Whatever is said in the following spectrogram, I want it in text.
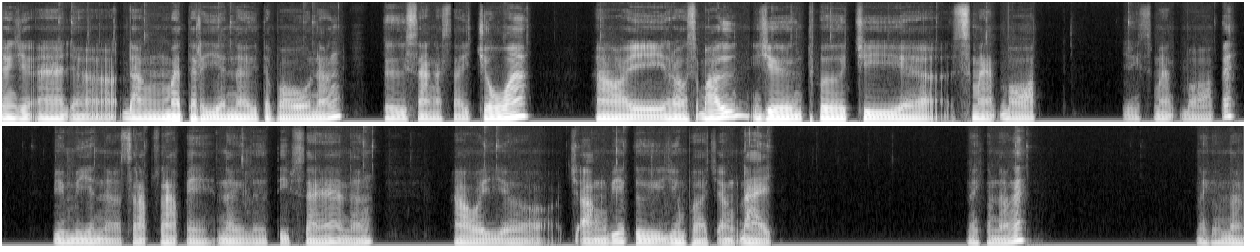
ចឹងយើងអាចដឹង material នៅតបោហ្នឹងគឺសង្កស័យជ័រហើយរងស្បូវយើងធ្វើជា smart board យើង smart board ណាវាមានស្រាប់ស្រាប់ឯនៅលើទីផ្សារអាហ្នឹងហើយឆ្អឹងវាគឺយើងប្រើឆ្អឹងដែកនៅក្នុងហ្នឹងណានៅក្នុងហ្នឹង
